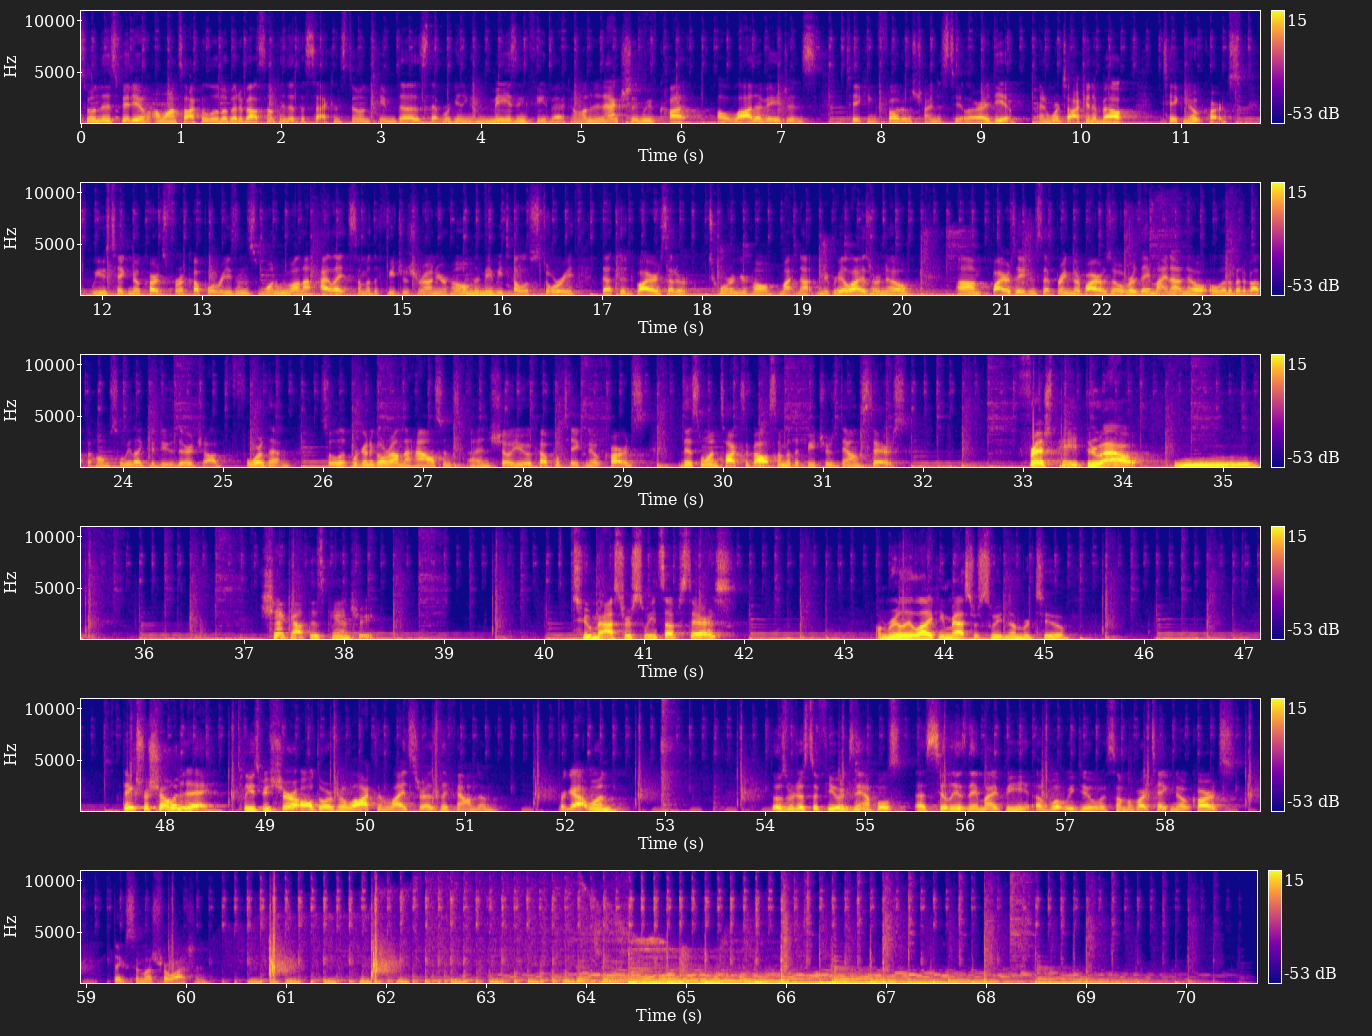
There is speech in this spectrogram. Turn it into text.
So in this video, I want to talk a little bit about something that the Sack and Stone team does that we're getting amazing feedback on. And actually, we've caught a lot of agents taking photos trying to steal our idea. And we're talking about take note cards. We use take note cards for a couple reasons. One, we want to highlight some of the features around your home and maybe tell a story that the buyers that are touring your home might not realize or know. Um, buyers agents that bring their buyers over, they might not know a little bit about the home, so we like to do their job for them. So we're gonna go around the house and, and show you a couple take note cards. This one talks about some of the features downstairs. Fresh paint throughout. Ooh. Check out this pantry. Two master suites upstairs. I'm really liking master suite number two. Thanks for showing today. Please be sure all doors are locked and lights are as they found them. Forgot one. Those were just a few examples, as silly as they might be, of what we do with some of our take note cards. Thanks so much for watching.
